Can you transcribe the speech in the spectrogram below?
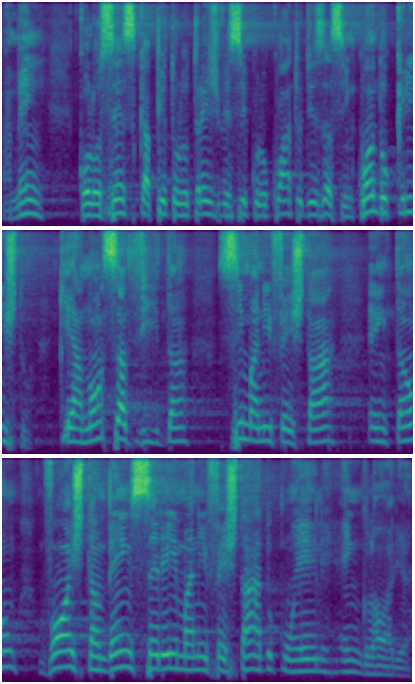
Amém? Colossenses capítulo 3, versículo 4 diz assim: Quando Cristo, que é a nossa vida, se manifestar, então vós também serei manifestado com ele em glória.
